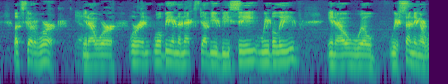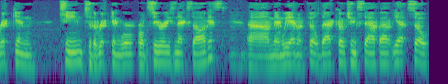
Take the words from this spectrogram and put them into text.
"Let's go to work." Yeah. You know, we're we're in we'll be in the next WBC, we believe. You know, we'll we're sending a Ripken team to the Ripken World Series next August, mm-hmm. um, and we haven't filled that coaching staff out yet. So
